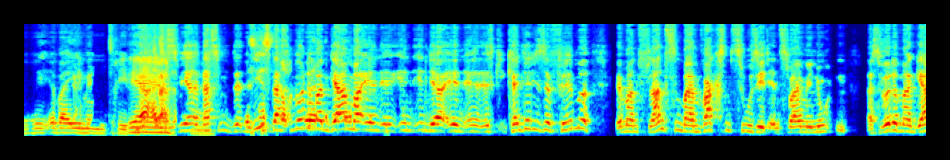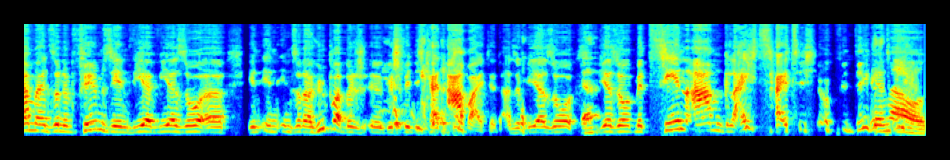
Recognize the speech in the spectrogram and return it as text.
ja. bei ihm im Betrieb. Ja, ne? also das, wäre, das, das, das, das würde man gerne mal in, in, in der, in, in, kennt ihr diese Filme, wenn man Pflanzen beim Wachsen zusieht in zwei Minuten? Das würde man gerne mal in so einem Film sehen, wie er, wie er so äh, in, in, in so einer Hypergeschwindigkeit arbeitet. Also wie er so, ja. wie er so mit zehn Armen gleichzeitig irgendwie Dinge Genau.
